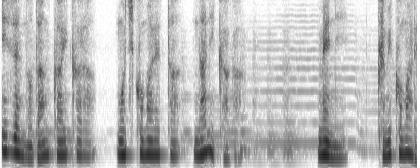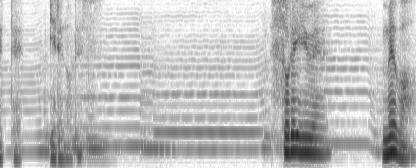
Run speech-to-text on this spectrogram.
以前の段階から持ち込まれた何かが目に組み込まれているのです。それゆえ、目は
